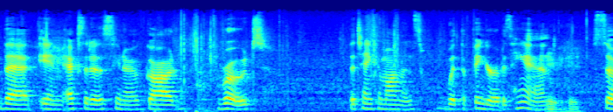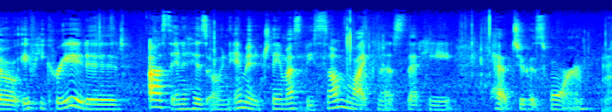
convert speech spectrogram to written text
that in Exodus, you know, God wrote the Ten Commandments with the finger of his hand. Mhm. So if he created us in his own image, there must be some likeness that he had to his form. Right.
